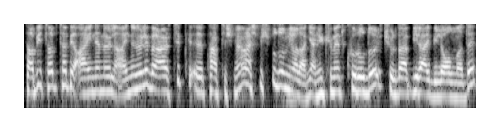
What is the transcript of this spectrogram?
Tabii tabii tabii. Aynen öyle. Aynen öyle ve artık e, tartışmaya açmış bulunuyorlar. Yani hükümet kuruldu. Şurada bir ay bile olmadı.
